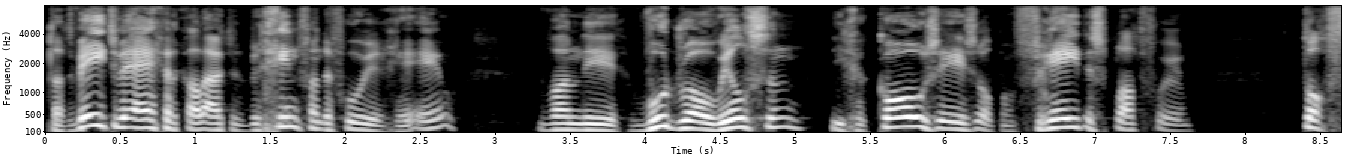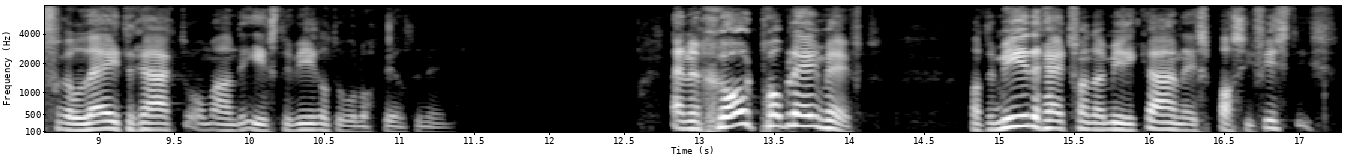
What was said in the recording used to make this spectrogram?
Dat weten we eigenlijk al uit het begin van de vorige eeuw, wanneer Woodrow Wilson, die gekozen is op een vredesplatform, toch verleid raakt om aan de Eerste Wereldoorlog deel te nemen. En een groot probleem heeft. Want de meerderheid van de Amerikanen is pacifistisch,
